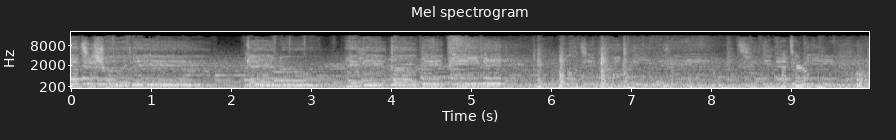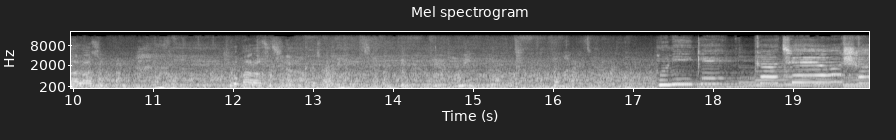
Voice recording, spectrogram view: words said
গেছে সরে। কেন এলে তবে ফিরে? খুব ভালো আছো। খুব ভালো আছো সিনা আমাকে ছাড়া। অনেক কাছে। আসা।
